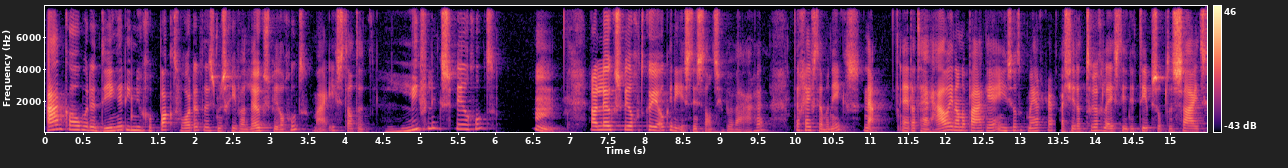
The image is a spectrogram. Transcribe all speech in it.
aankomende dingen die nu gepakt worden, dat is misschien wel leuk speelgoed, maar is dat het lievelingsspeelgoed? Hmm. Nou, leuk speelgoed kun je ook in de eerste instantie bewaren. Dat geeft helemaal niks. Nou, en dat herhaal je dan een paar keer. En je zult ook merken, als je dat terugleest in de tips op de site,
